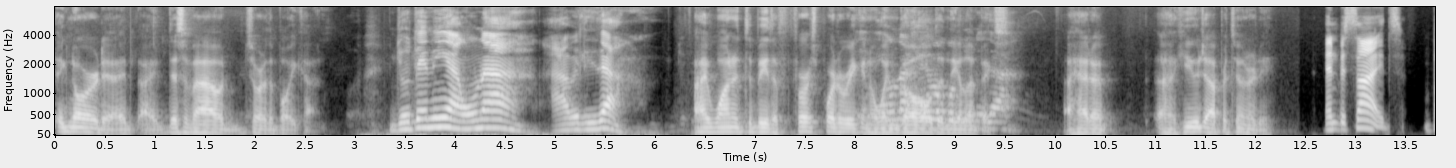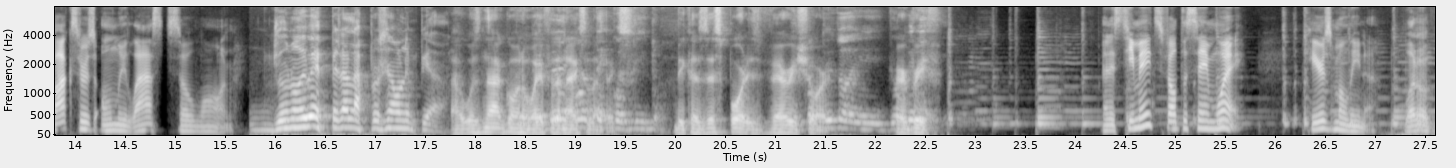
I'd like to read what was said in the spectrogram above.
ignored it. I, I disavowed sort of the boycott. yo tenía una habilidad. I wanted to be the first Puerto Rican to win gold in the Olympics. I had a, a huge opportunity. And besides, boxers only last so long. Yo no iba a esperar las próximas Olimpiadas. I was not going away for the next Olympics because this sport is very short, Cortito y yo very brief. And his teammates felt the same way. Here's Molina. Bueno,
